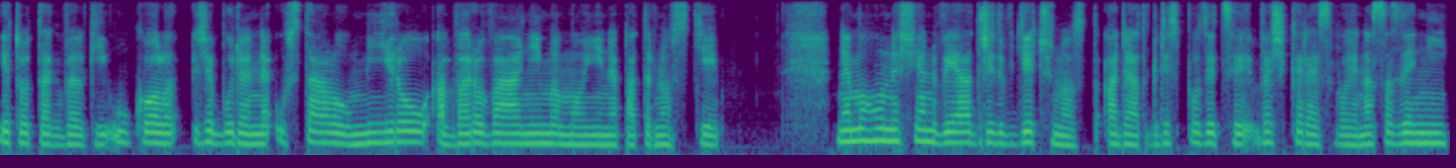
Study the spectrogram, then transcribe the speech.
Je to tak velký úkol, že bude neustálou mírou a varováním mojí nepatrnosti. Nemohu než jen vyjádřit vděčnost a dát k dispozici veškeré svoje nasazení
